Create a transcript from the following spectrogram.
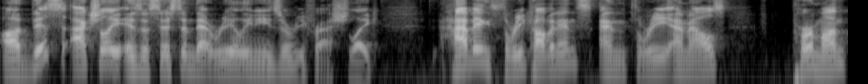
Uh, this actually is a system that really needs a refresh. Like having three covenants and three MLs per month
